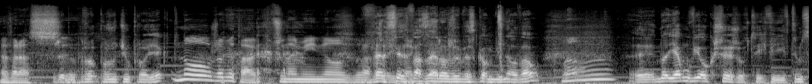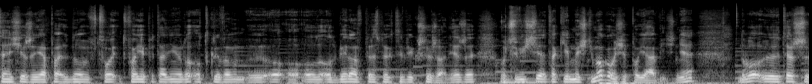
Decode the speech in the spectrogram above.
wraz... Żeby pro, porzucił projekt? No, żeby tak, przynajmniej no... Wersję tak. 2.0, żeby skombinował? No. Y, no ja mówię o krzyżu w tej chwili, w tym sensie, że ja no, twoje, twoje pytanie odkrywam, y, odbieram w perspektywie krzyża, nie? że oczywiście takie myśli mogą się pojawić, nie? No bo y, też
